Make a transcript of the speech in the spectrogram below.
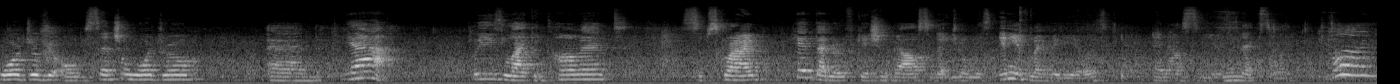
wardrobe, your own essential wardrobe. And yeah, please like and comment, subscribe, hit that notification bell so that you don't miss any of my videos. And I'll see you in the next one. Bye!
